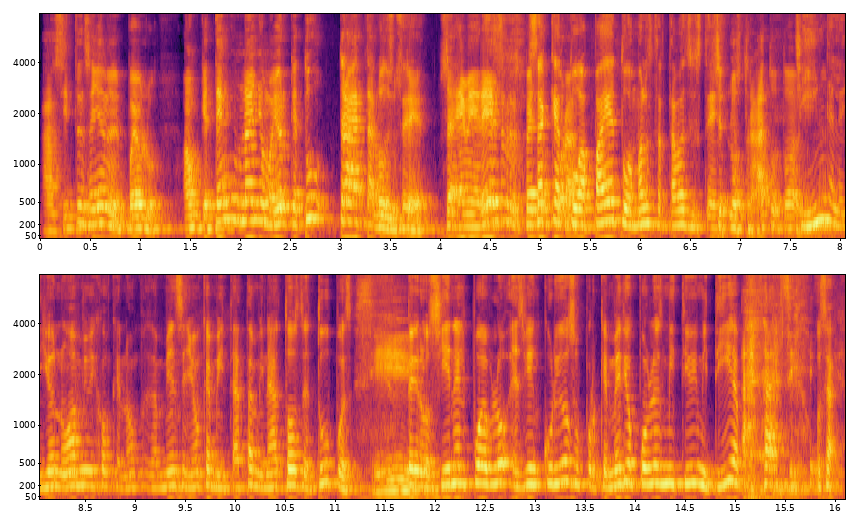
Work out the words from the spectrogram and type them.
así te enseñan en el pueblo. Aunque tenga un año mayor que tú, trátalo de Usted. usted. O sea, merece respeto. O sea, que a tu papá y a tu mamá los tratabas de usted. Sí, Los trato todavía. Chingale, yo no, a mí me dijo que no, pues a mí me enseñó que mi tata, mi nada, todos de tú, pues. Sí. Pero sí en el pueblo es bien curioso, porque medio pueblo es mi tío y mi tía. pues. Sí. O sea,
